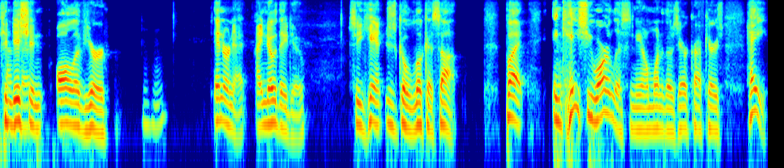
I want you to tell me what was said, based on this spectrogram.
condition all of your Mhm. internet. I know they do. So you can't just go look us up. But in case you are listening on one of those aircraft carriers, hey,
